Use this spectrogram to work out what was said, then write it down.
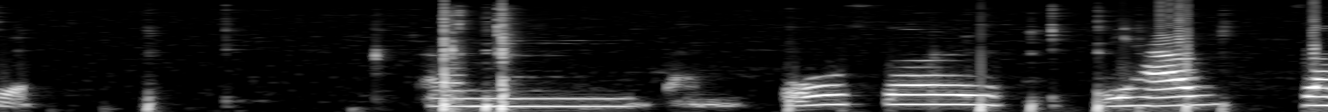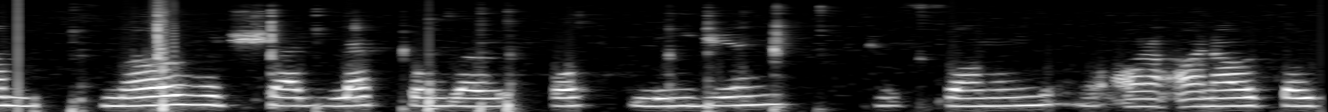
yeah. Um, also we have some snow which had left from the Frost Legion to summon, and I was so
